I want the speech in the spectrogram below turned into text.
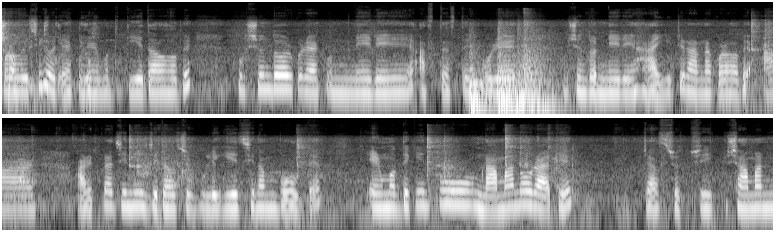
করা হয়েছিল ওটা এখন এর মধ্যে দিয়ে দেওয়া হবে। খুব সুন্দর করে এখন নেড়ে আস্তে আস্তে করে খুব সুন্দর নেড়ে হাই হিটে রান্না করা হবে। আর আরেকটা জিনিস যেটা হচ্ছে ভুলে গিয়েছিলাম বলতে এর মধ্যে কিন্তু নামানোর আগে জাস্ট হচ্ছে একটু সামান্য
